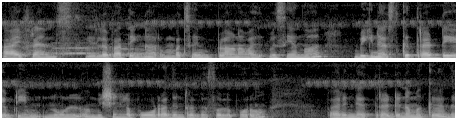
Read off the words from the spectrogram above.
ஹாய் ஃப்ரெண்ட்ஸ் இதில் பார்த்தீங்கன்னா ரொம்ப சிம்பிளான வ விஷயந்தான் பிகினர்ஸ்க்கு த்ரெட்டு எப்படி நூல் மிஷினில் போடுறதுன்றத சொல்ல போகிறோம் பாருங்கள் த்ரெட்டு நமக்கு வந்து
